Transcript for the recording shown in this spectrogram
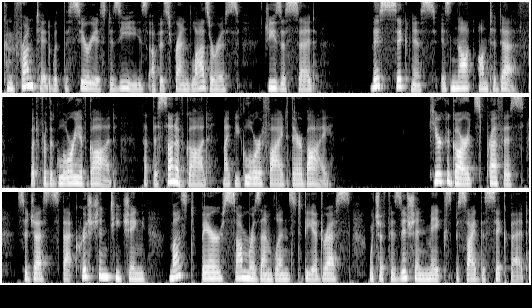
confronted with the serious disease of his friend Lazarus, Jesus said, This sickness is not unto death, but for the glory of God, that the Son of God might be glorified thereby. Kierkegaard's preface suggests that Christian teaching must bear some resemblance to the address which a physician makes beside the sick bed.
